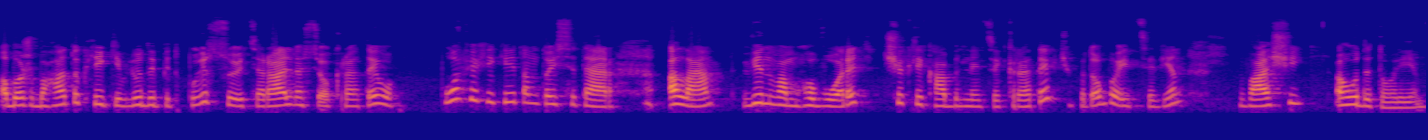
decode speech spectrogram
або ж багато кліків, люди підписуються реально з цього креативу, пофіг, який там той CTR, але він вам говорить, чи клікабельний цей креатив, чи подобається він вашій аудиторії.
